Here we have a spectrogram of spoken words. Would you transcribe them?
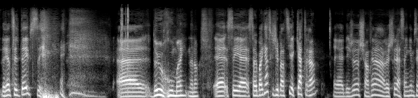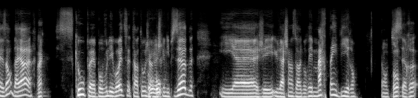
Dressel Tape, c'est. Euh, deux Roumains. Non, non. Euh, euh, c'est, un podcast que j'ai parti il y a quatre ans. déjà, je suis en train d'enregistrer la cinquième saison. D'ailleurs, scoop pour vous les boys, tantôt j'ai oh. enregistré un épisode et j'ai eu la chance de rencontrer Martin Biron. Donc, qui oh. sera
